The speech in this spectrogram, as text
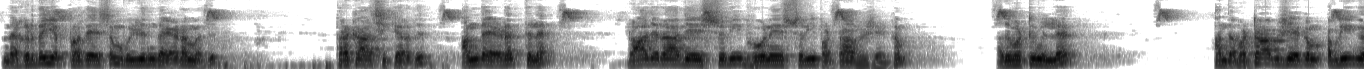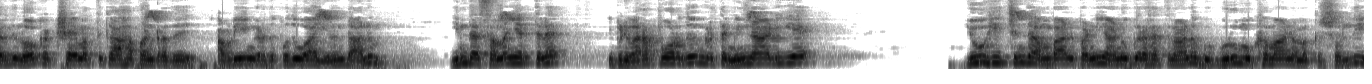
இந்த ஹிருதய பிரதேசம் விழுந்த இடம் அது. பிரகாசிக்கிறது. அந்த இடத்துல ராஜராஜேஸ்வரி புவனேஸ்வரி பட்டாபிஷேகம். அது மட்டும் இல்லை அந்த பட்டாபிஷேகம் அப்படிங்கிறது லோகக்ஷேமத்துக்காக பண்ணுறது அப்படிங்கிறது பொதுவாக இருந்தாலும் இந்த சமயத்தில் இப்படி வரப்போகிறதுங்கிறத முன்னாடியே யூகிச்சிந்து அம்பாள் பண்ணி அனுகிரகத்தினால கு- குருமுகமாக நமக்கு சொல்லி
